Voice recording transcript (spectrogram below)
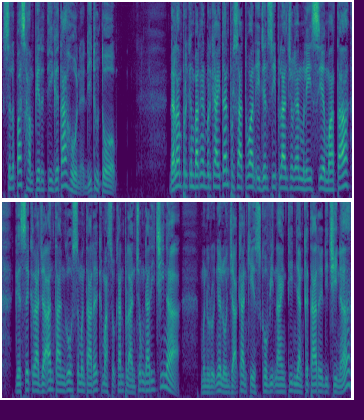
selepas hampir 3 tahun ditutup. Dalam perkembangan berkaitan Persatuan Agensi Pelancongan Malaysia MATA, gesa kerajaan tangguh sementara kemasukan pelancong dari China. Menurutnya, lonjakan kes COVID-19 yang ketara di China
